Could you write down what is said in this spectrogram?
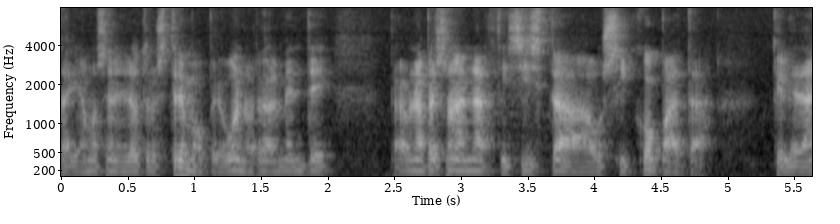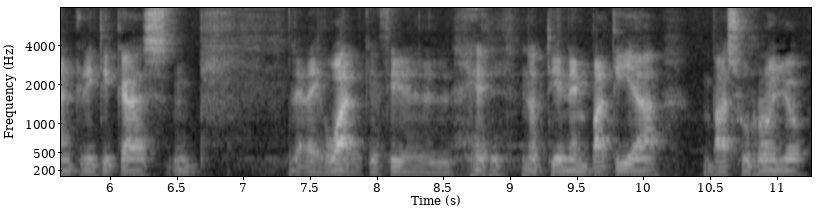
estaríamos en el otro extremo, pero bueno, realmente para una persona narcisista o psicópata que le dan críticas, le da igual, que decir, él, no tiene empatía, va a su rollo,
